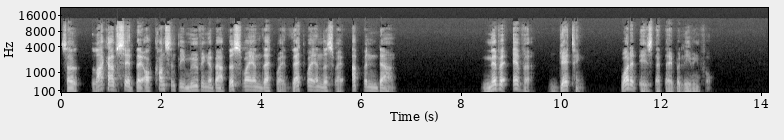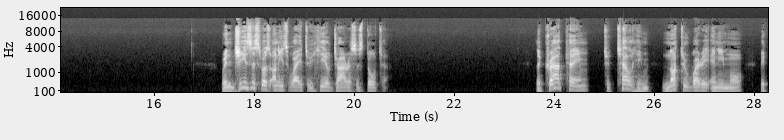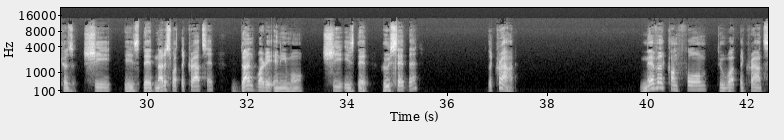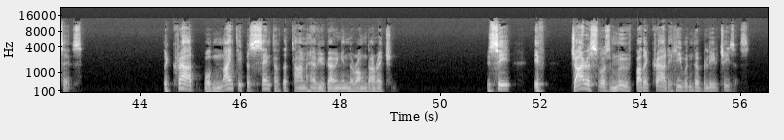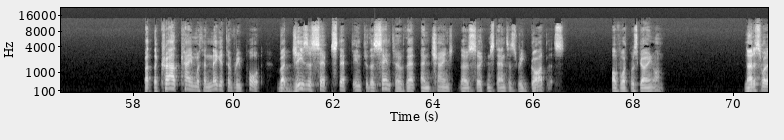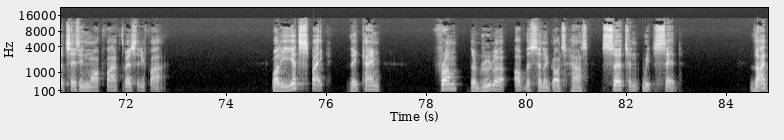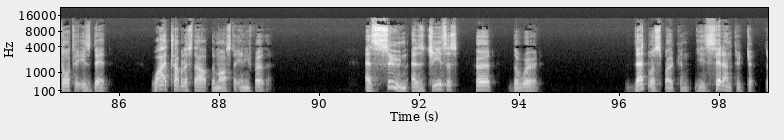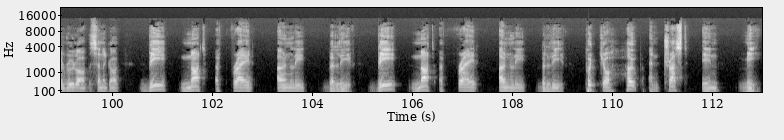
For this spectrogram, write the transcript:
So, like I've said, they are constantly moving about this way and that way, that way and this way, up and down, never ever getting what it is that they're believing for. When Jesus was on his way to heal Jairus' daughter, the crowd came to tell him not to worry anymore because she is dead. Notice what the crowd said. Don't worry anymore. She is dead. Who said that? The crowd. Never conform to what the crowd says. The crowd will 90% of the time have you going in the wrong direction. You see, if Jairus was moved by the crowd, he wouldn't have believed Jesus. But the crowd came with a negative report, but Jesus stepped into the center of that and changed those circumstances regardless of what was going on. Notice what it says in Mark 5, verse 35. While he yet spake, there came from the ruler of the synagogue's house certain which said, Thy daughter is dead. Why troublest thou the master any further? As soon as Jesus heard the word that was spoken, he said unto the ruler of the synagogue, Be not afraid, only believe. Be not afraid, only believe. Put your hope and trust in me.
